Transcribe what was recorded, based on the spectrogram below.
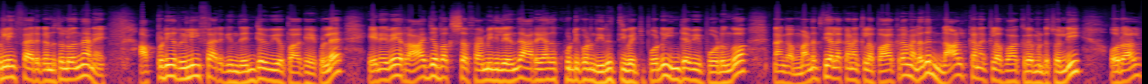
ரிலீஃபாக இருக்குன்னு சொல்லுவோம் தானே? அப்படியே ரிலீஃபாக இருக்குது இந்த இன்டர்வியூவை பார்க்கக்குள்ள. எனவே ராஜபக்ஷ ஃபேமிலியிலேருந்து யாரையாவது கூட்டிக் கொண்டு இருத்தி வச்சு போடும் இன்டர்வியூ போடுங்கோ. நாங்கள் மனத்தியால கணக்கில் பார்க்குறோம் அல்லது நாள் கணக்கில் பார்க்குறோம் என்று சொல்லி ஒரு ஆள்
